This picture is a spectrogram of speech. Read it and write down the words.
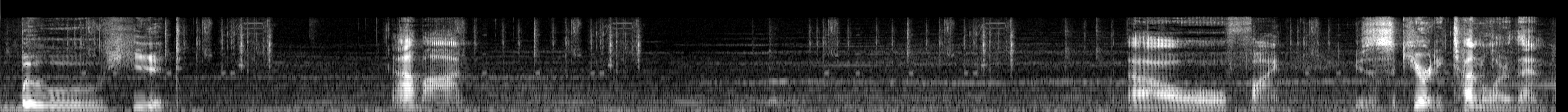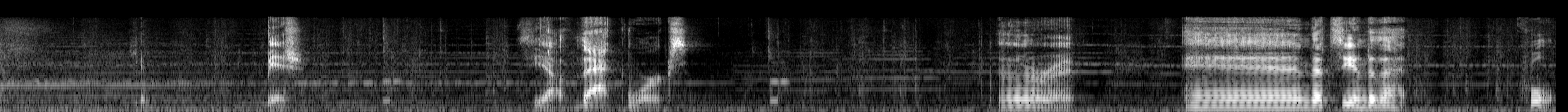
Bullshit. Come on. Oh, fine. Use a security tunneler then. You bitch. See how that works. Alright. And that's the end of that. Cool.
